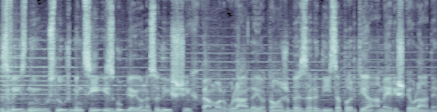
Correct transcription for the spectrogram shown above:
Zvezdni uslužbenci izgubljajo na sodiščih, kamor vlagajo tožbe zaradi zaprtja ameriške vlade.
